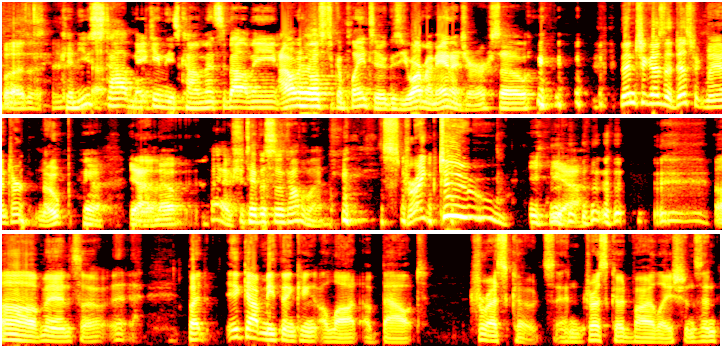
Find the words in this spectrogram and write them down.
but uh, can you stop making these comments about me? I don't know who else to complain to because you are my manager. So then she goes to the district manager. Nope. Yeah, yeah, uh, no. Hey, you should take this as a compliment. Strike two. yeah. oh man, so eh, but it got me thinking a lot about dress codes and dress code violations and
